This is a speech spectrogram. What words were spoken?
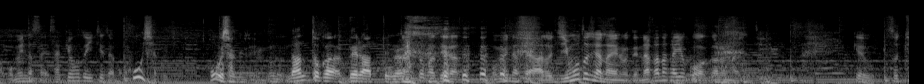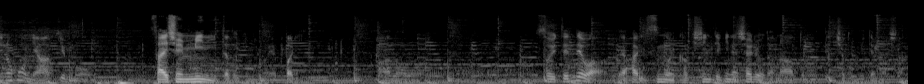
あごめんなさい。先ほど言ってたの宝石寺宝石寺、うん、なんとか寺ってぐらいなんとか寺ごめんなさい。あの地元じゃないのでなかなかよくわからないっていう。けどそっちの方に秋も最初に見に行った時にはやっぱりあのそういう点ではやはりすごい革新的な車両だなと思ってちょっと見てましたね、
